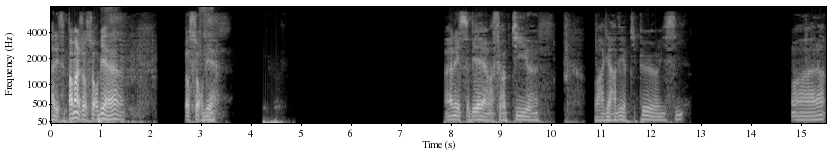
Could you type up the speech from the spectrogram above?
Allez, c'est pas mal, j'en sors bien. Hein. J'en sors bien. Allez, c'est bien, on va faire un petit... euh, On va regarder un petit peu euh, ici. Voilà.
